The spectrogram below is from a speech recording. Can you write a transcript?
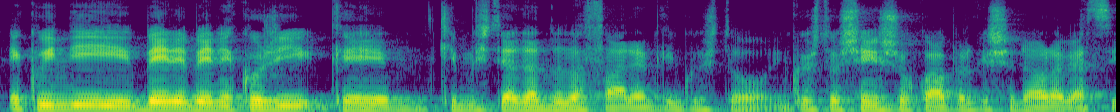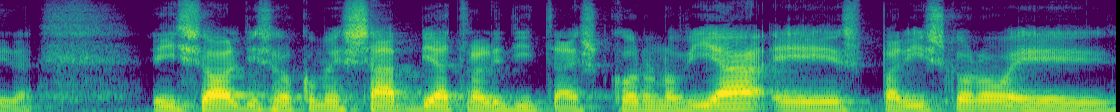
e quindi bene bene così che, che mi stia dando da fare anche in questo, in questo senso qua, perché sennò ragazzi i soldi sono come sabbia tra le dita scorrono via e spariscono e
